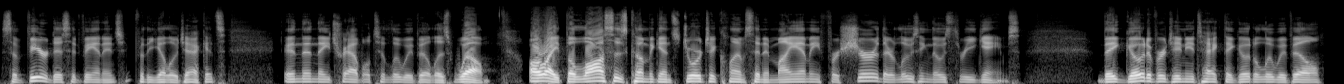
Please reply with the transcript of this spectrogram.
severe disadvantage for the Yellow Jackets. And then they travel to Louisville as well. All right, the losses come against Georgia, Clemson, and Miami for sure. They're losing those three games. They go to Virginia Tech, they go to Louisville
